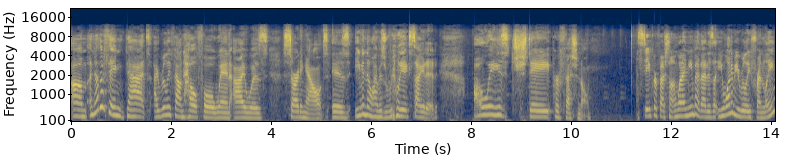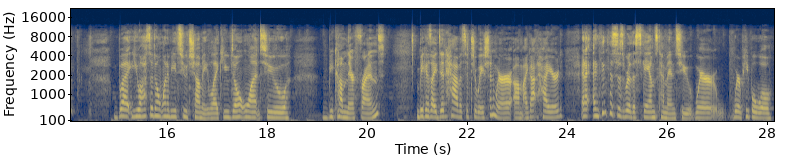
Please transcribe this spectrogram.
Um, another thing that I really found helpful when I was starting out is even though I was really excited, always stay professional. Stay professional. And what I mean by that is that you want to be really friendly but you also don't want to be too chummy. Like you don't want to become their friend. Because I did have a situation where um, I got hired, and I, I think this is where the scams come into, where where people will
